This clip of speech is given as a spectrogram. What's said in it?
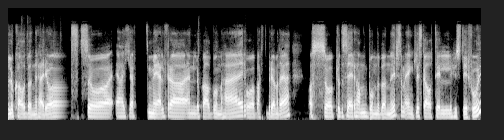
lokale bønder her i Ås, så jeg har kjøpt mel fra en lokal bonde her og bakt brød med det. Og så produserer han bondebønner som egentlig skal til husdyrfôr,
